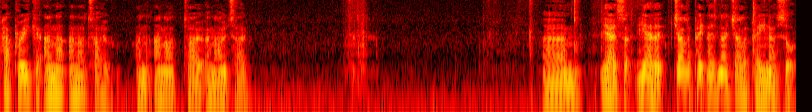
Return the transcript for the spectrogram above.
paprika an annatto, an annatto, anoto. Um, yeah, so yeah, the jalapeno. There's no jalapeno sort.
